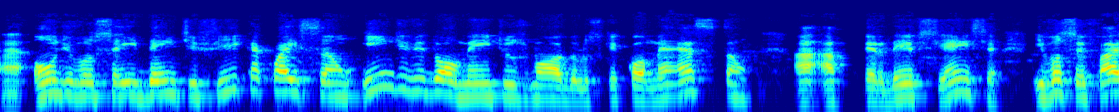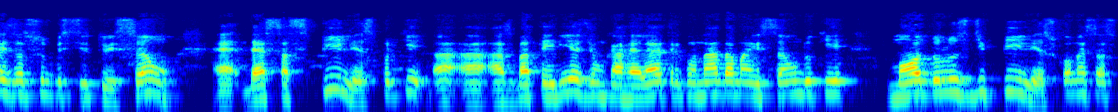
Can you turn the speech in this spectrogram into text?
eh, onde você identifica quais são individualmente os módulos que começam a, a perder eficiência e você faz a substituição é, dessas pilhas, porque a, a, as baterias de um carro elétrico nada mais são do que módulos de pilhas, como essas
